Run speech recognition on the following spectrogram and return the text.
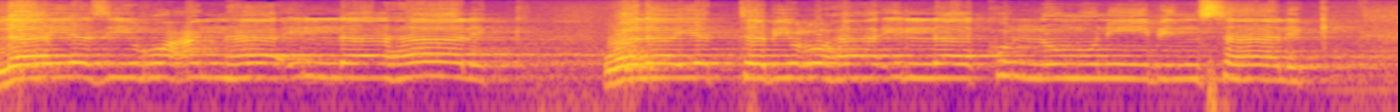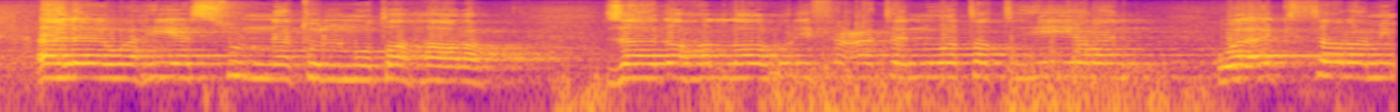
لا يزيغ عنها إلا هالك ولا يتبعها إلا كل منيب سالك. ألا وهي السنة المطهرة. زادها الله رفعة وتطهيرا وأكثر من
